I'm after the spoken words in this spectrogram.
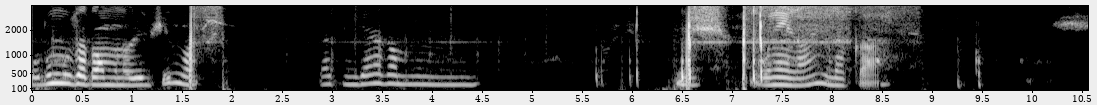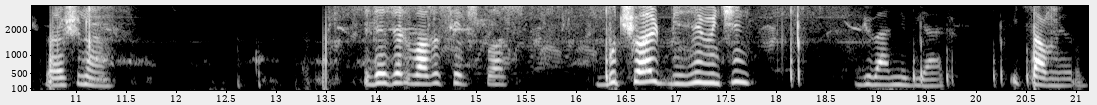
Kolum uzadı amına öyle bir şey mi var? Ben sünger adam mıyım? Üş, Bu ne lan? Bir dakika. Ver şunu. The desert was a safe place. Bu çöl bizim için güvenli bir yer. Hiç sanmıyorum.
